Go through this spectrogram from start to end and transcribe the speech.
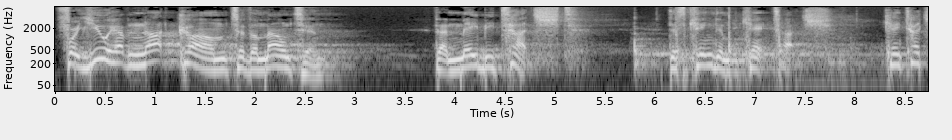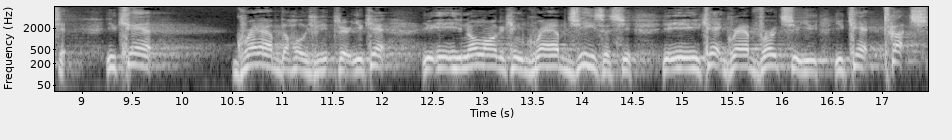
For you have not come to the mountain that may be touched. This kingdom you can't touch. Can't touch it. You can't grab the Holy Spirit. You can't, you, you no longer can grab Jesus. You, you, you can't grab virtue. You, you can't touch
